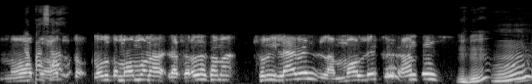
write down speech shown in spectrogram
No, ¿Qué ha pasado? nosotros, nosotros tomamos la, la cerveza se llama True Eleven, la malt liquor antes. ¿Mm?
